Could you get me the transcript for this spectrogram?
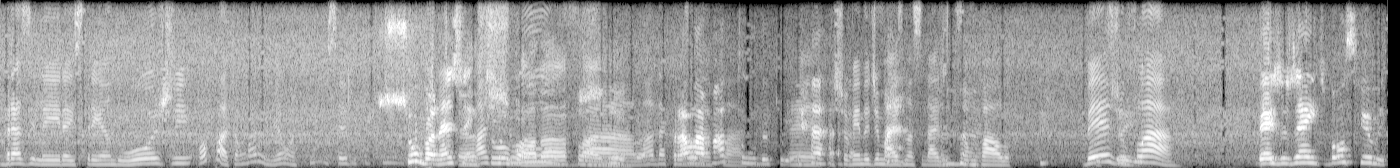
brasileira estreando hoje. Opa, tá um barulhão aqui, não sei do que. Chuva, né, gente? É, chuva, chuva, lá da Flávia. Lá da pra lavar tudo aqui. É, tá chovendo demais na cidade de São Paulo. Beijo, Flá. Beijo, gente. Bons filmes.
